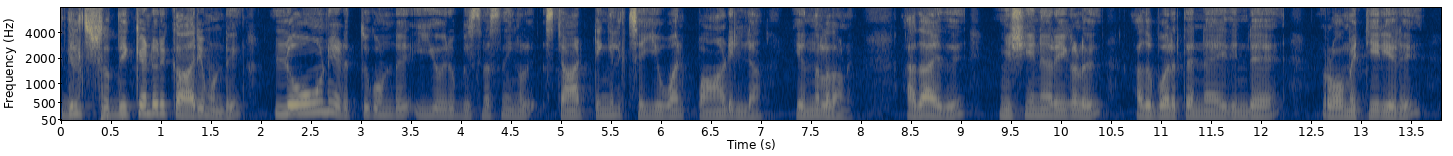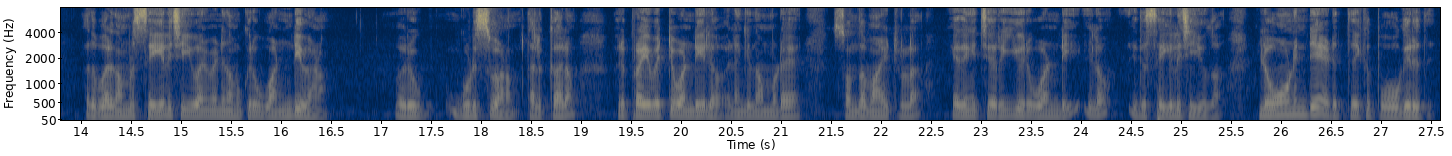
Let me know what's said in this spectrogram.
ഇതിൽ ശ്രദ്ധിക്കേണ്ട ഒരു കാര്യമുണ്ട്. ലോൺ എടുത്തുകൊണ്ട് ഈ ഒരു ബിസിനസ് നിങ്ങൾ സ്റ്റാർട്ടിങ്ങിൽ ചെയ്യുവാൻ പാടില്ല എന്നുള്ളതാണ്. അതായത് മെഷീനറികൾ അതുപോലെ തന്നെ ഇതിന്റെ റോ മെറ്റീരിയൽ അതുപോലെ നമ്മൾ സെയിൽ ചെയ്യുവാൻ വേണ്ടി നമുക്കൊരു വണ്ടി വേണം. ഒരു ഗുഡ്സ് വേണം. തൽക്കാലം ഒരു പ്രൈവറ്റ് വണ്ടിയിലോ അല്ലെങ്കിൽ നമ്മുടെ സ്വന്തമായിട്ടുള്ള ഏതെങ്കിലും ചെറിയൊരു വണ്ടിയിലോ ഇത് സെയിൽ ചെയ്യുക. ലോണിന്റെ അടുത്തേക്ക് പോകരുത്.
